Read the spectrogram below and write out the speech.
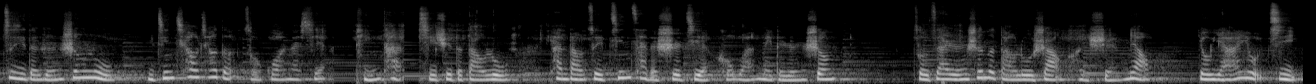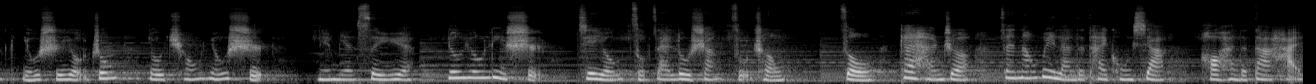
自己的人生路已经悄悄地走过那些平坦崎岖的道路，看到最精彩的世界和完美的人生。走在人生的道路上很玄妙，有涯有际，有始有终，有穷有始，绵绵岁月，悠悠历史，皆由走在路上组成。走。盖含着，在那蔚蓝的太空下，浩瀚的大海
